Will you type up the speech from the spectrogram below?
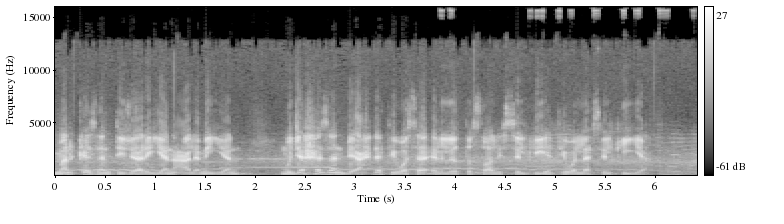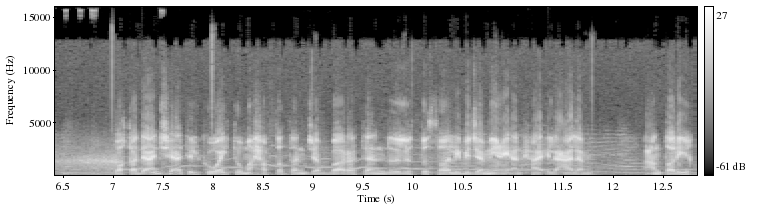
مركزا تجاريا عالميا مجهزا بأحدث وسائل الاتصال السلكية واللاسلكية. وقد أنشأت الكويت محطة جبارة للاتصال بجميع أنحاء العالم عن طريق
